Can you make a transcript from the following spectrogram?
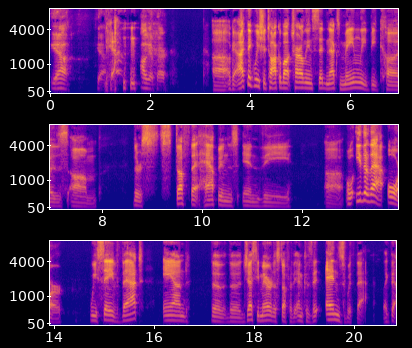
yeah, yeah, Yeah. I'll get there. Uh, okay, I think we should talk about Charlie and Sid next, mainly because um, there's stuff that happens in the uh, well, either that or we save that and the the Jesse Meredith stuff for the end because it ends with that. Like the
